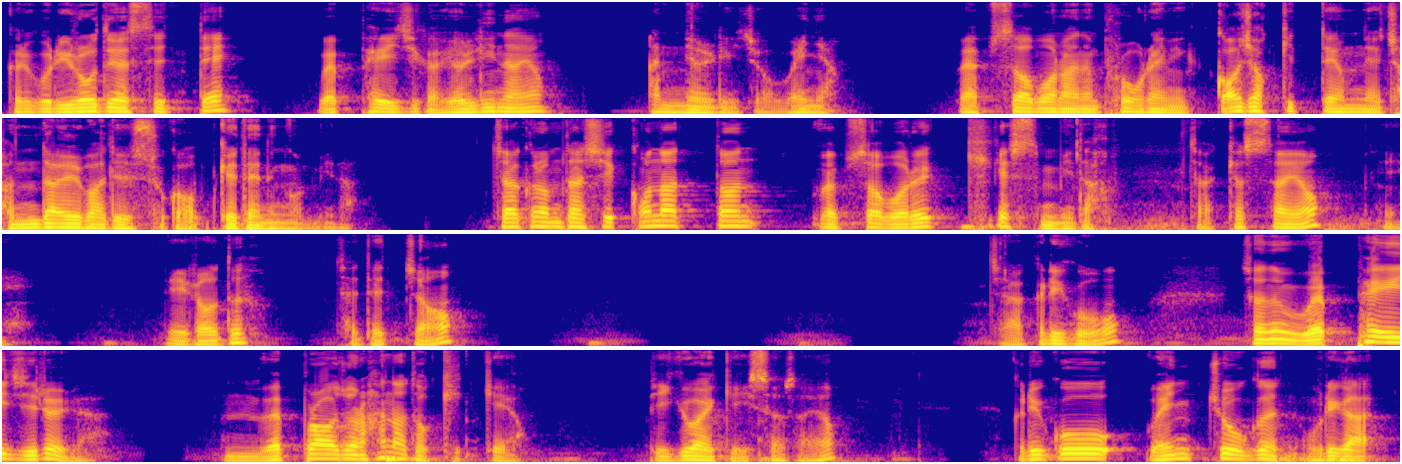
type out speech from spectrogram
그리고 reload 했을 때 웹페이지가 열리나요? 안 열리죠. 왜냐? 웹서버라는 프로그램이 꺼졌기 때문에 전달받을 수가 없게 되는 겁니다. 자, 그럼 다시 꺼놨던 웹서버를 키겠습니다. 자, 켰어요. 예. reload. 잘 됐죠? 자, 그리고 저는 웹페이지를 음, 웹브라우저를 하나 더 킬게요. 비교할 게 있어서요. 그리고 왼쪽은 우리가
